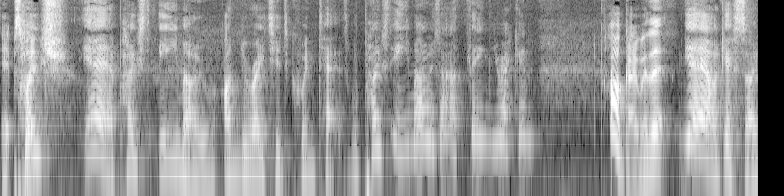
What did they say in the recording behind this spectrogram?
Ipswich. post, yeah, post emo underrated quintet. Well, post emo is that a thing? You reckon? I'll go with it. Yeah, I guess so.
